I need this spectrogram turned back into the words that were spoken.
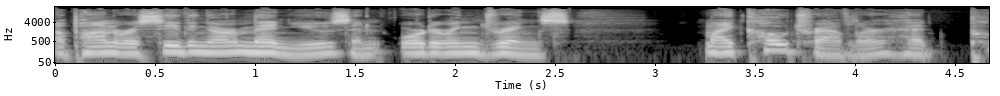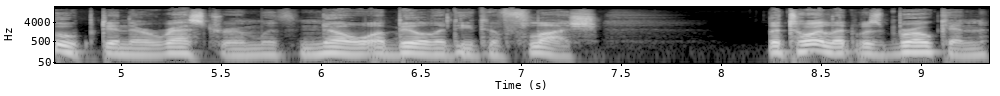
upon receiving our menus and ordering drinks, my co traveler had pooped in their restroom with no ability to flush. The toilet was broken,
